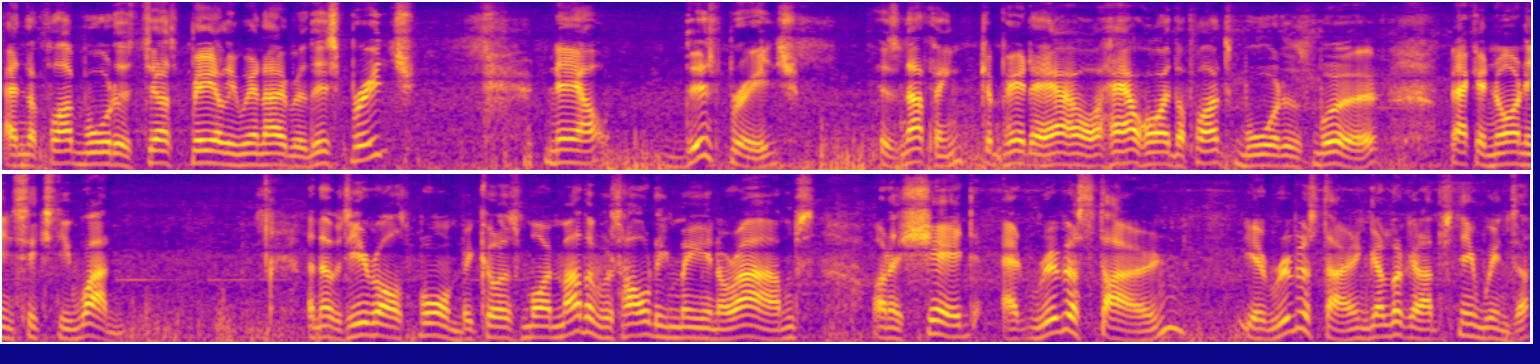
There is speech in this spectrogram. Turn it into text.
and the floodwaters just barely went over this bridge. Now, this bridge is nothing compared to how, how high the floodwaters were back in 1961 and that was the year I was born because my mother was holding me in her arms on a shed at Riverstone, yeah, Riverstone, go look it up, it's near Windsor,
